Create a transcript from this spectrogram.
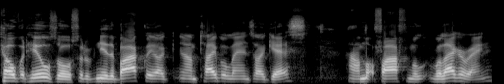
Calvert Hills or sort of near the Barkly um, tablelands, I guess, um, not far from Wollogorang.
